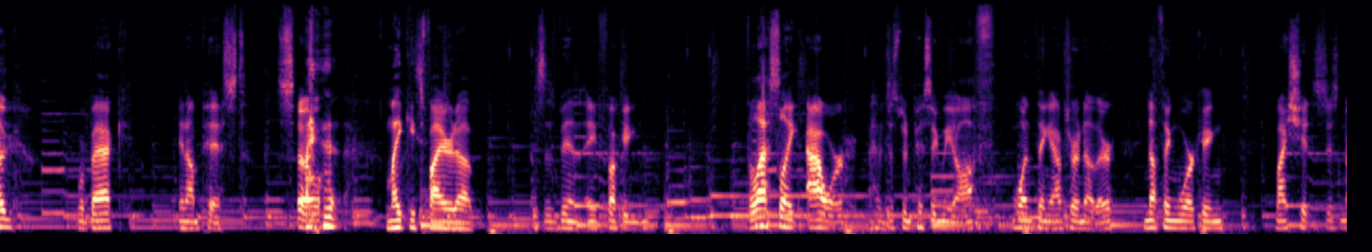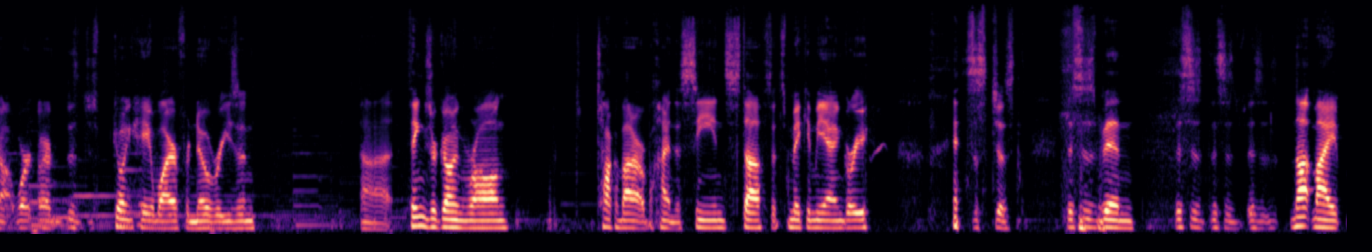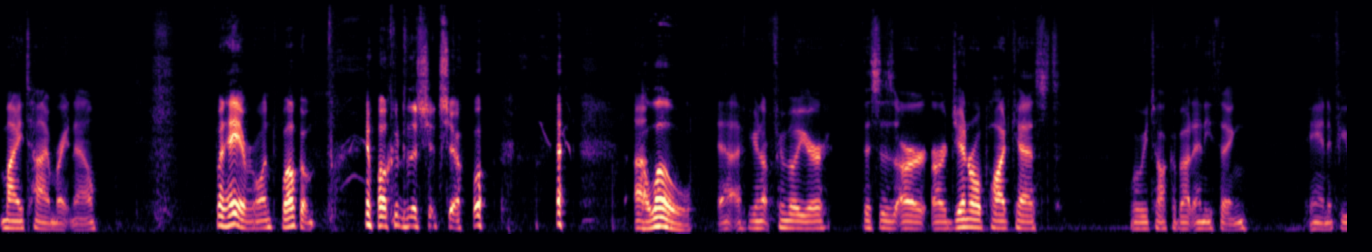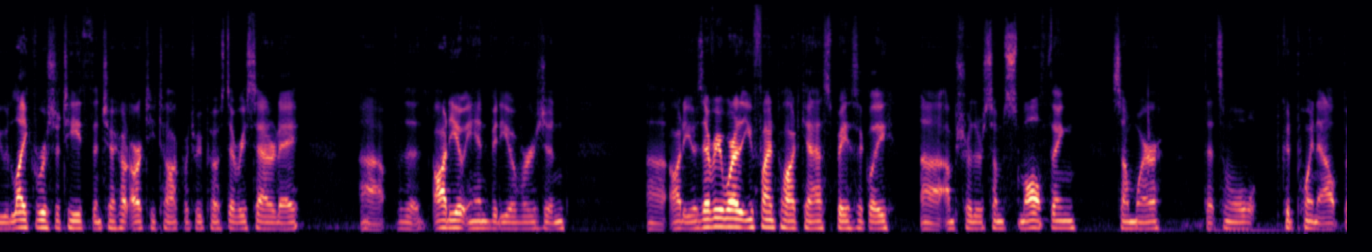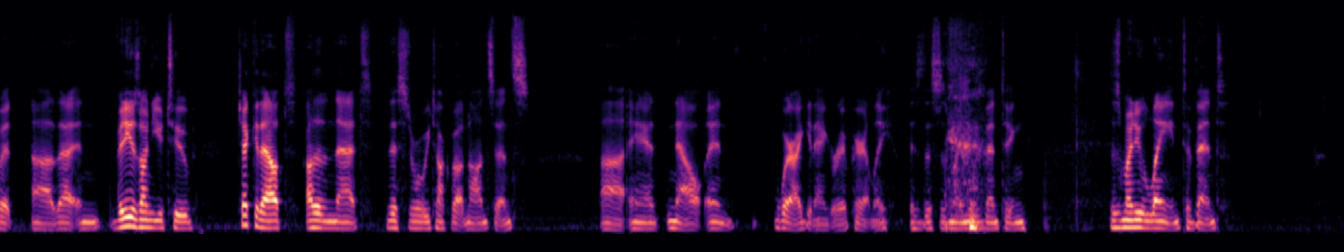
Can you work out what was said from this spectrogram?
Doug. We're back, and I'm pissed. So Mikey's fired up. this has been a fucking. The last like hour have just been pissing me off. One thing after another. Nothing working. My shit's just not work or it's just going haywire for no reason. Uh, things are going wrong. Talk about our behind the scenes stuff that's making me angry. it's just, just this has been this is this is this is not my my time right now. But hey everyone, welcome. welcome to the shit show. Uh, whoa. uh, if you're not familiar, this is our, our general podcast where we talk about anything. And if you like Rooster Teeth, then check out RT Talk, which we post every Saturday uh, for the audio and video version. Uh, audio is everywhere that you find podcasts, basically. Uh, I'm sure there's some small thing somewhere that someone will, could point out, but uh, that and videos on YouTube. Check it out. Other than that, this is where we talk about nonsense. Uh, and now, and where I get angry apparently is this is my new venting. This is my new lane to vent.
